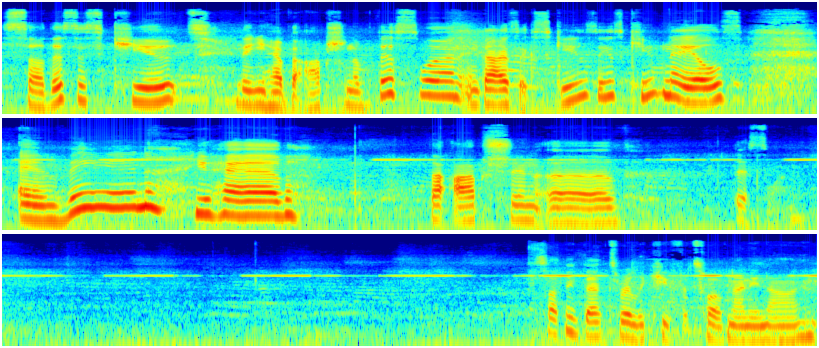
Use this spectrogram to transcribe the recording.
So this is cute. Then you have the option of this one. And guys excuse these cute nails. And then you have the option of this one. So I think that's really cute for $12.99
